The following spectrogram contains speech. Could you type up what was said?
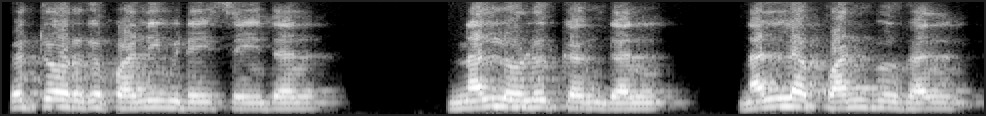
பெற்றோருக்கு பணிவிடை செய்தல் நல்லொழுக்கங்கள் நல்ல பண்புகள்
